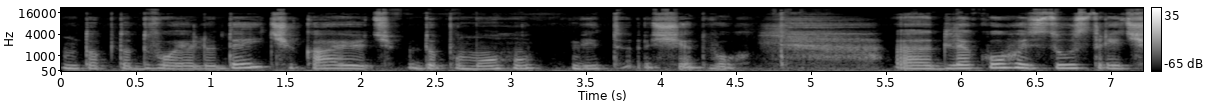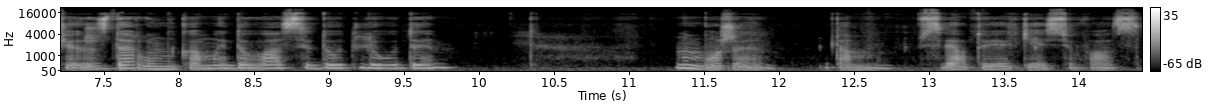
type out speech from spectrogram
Ну, Тобто двоє людей чекають допомогу від ще двох. Е, Для когось зустріч з дарунками до вас ідуть люди. Ну, може, там свято якесь у вас.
